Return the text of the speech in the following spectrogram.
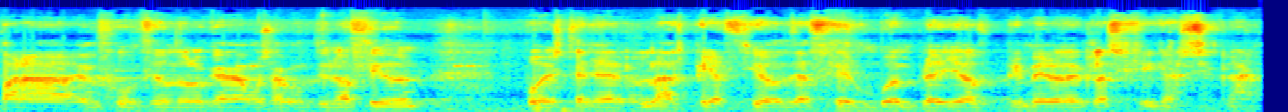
para, en función de lo que hagamos a continuación, pues tener la aspiración de hacer un buen playoff, primero de clasificarse, claro.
